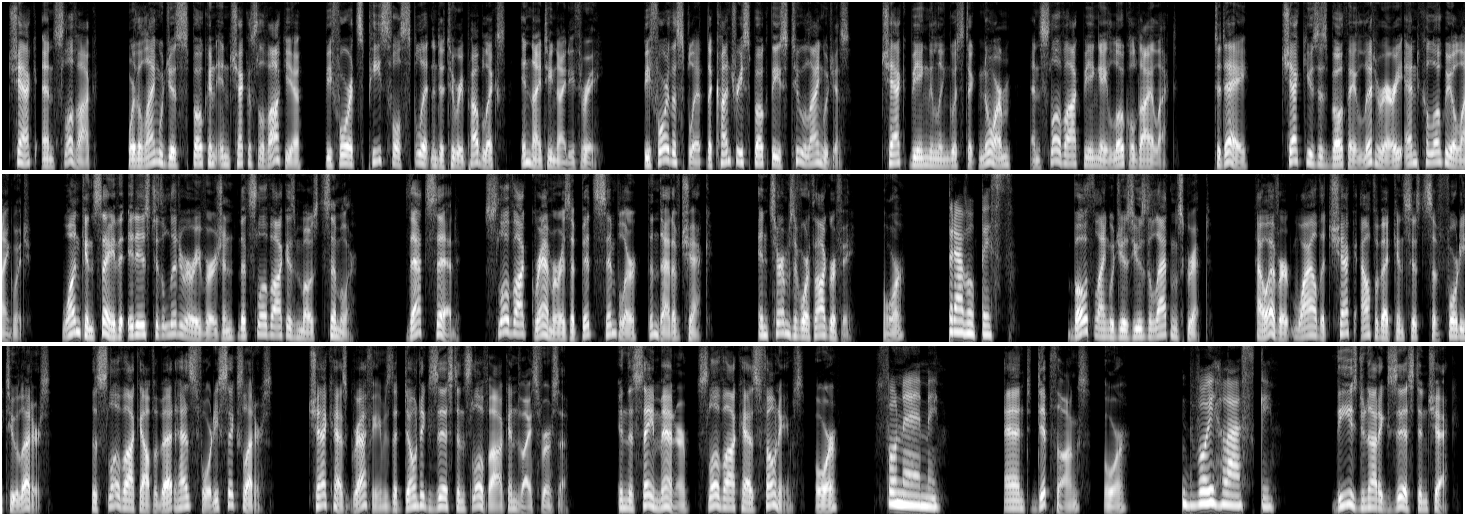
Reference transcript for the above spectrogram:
Czech and Slovak were the languages spoken in Czechoslovakia before its peaceful split into two republics in 1993. Before the split, the country spoke these two languages, Czech being the linguistic norm and Slovak being a local dialect. Today, Czech uses both a literary and colloquial language. One can say that it is to the literary version that Slovak is most similar. That said, Slovak grammar is a bit simpler than that of Czech. In terms of orthography, or Pravopis. both languages use the Latin script. However, while the Czech alphabet consists of 42 letters, the Slovak alphabet has 46 letters. Czech has graphemes that don't exist in Slovak and vice versa. In the same manner, Slovak has phonemes, or, Fonémy. and diphthongs, or, Dvojhlásky. These do not exist in Czech.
